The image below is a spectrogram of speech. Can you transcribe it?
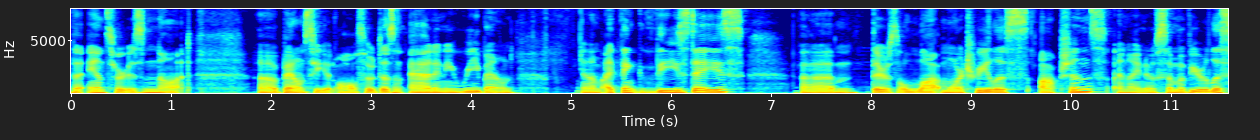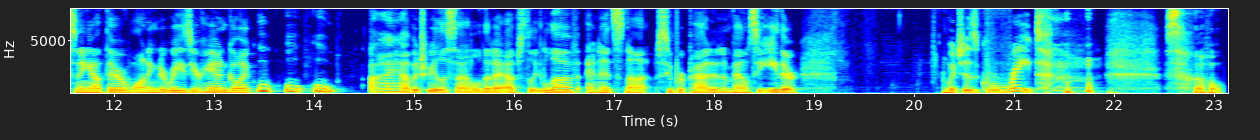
the Ansur is not uh, bouncy at all. So it doesn't add any rebound. Um, I think these days um, there's a lot more treeless options, and I know some of you are listening out there wanting to raise your hand, going, "Ooh, ooh, ooh! I have a treeless saddle that I absolutely love, and it's not super padded and bouncy either." which is great. so,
